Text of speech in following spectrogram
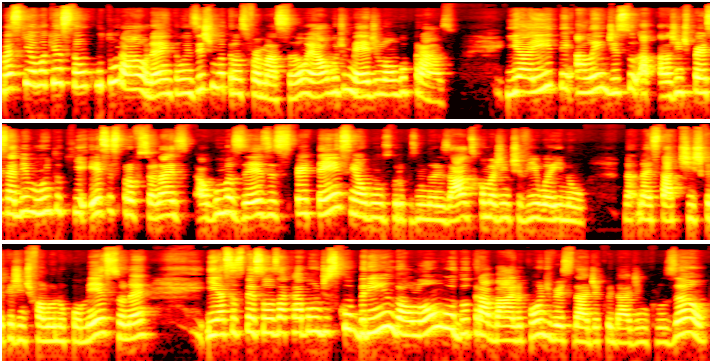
mas que é uma questão cultural, né, então existe uma transformação, é algo de médio e longo prazo. E aí, tem, além disso, a, a, gente percebe muito que esses profissionais, algumas vezes, pertencem a alguns grupos minorizados, como a gente viu aí no, na, na, estatística que a gente falou no começo, né? E essas pessoas acabam descobrindo ao longo do trabalho com diversidade, equidade e inclusão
